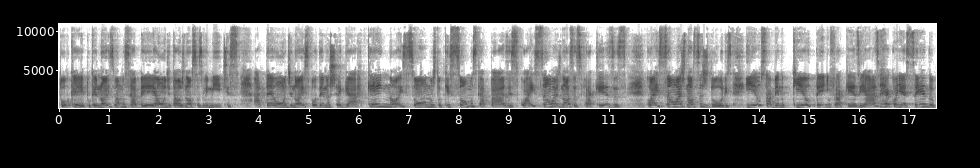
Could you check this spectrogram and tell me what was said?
Por quê? Porque nós vamos saber aonde estão tá os nossos limites, até onde nós podemos chegar, quem nós somos, do que somos capazes, quais são as nossas fraquezas, quais são as nossas dores. E eu sabendo que eu tenho fraqueza e as reconhecendo,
